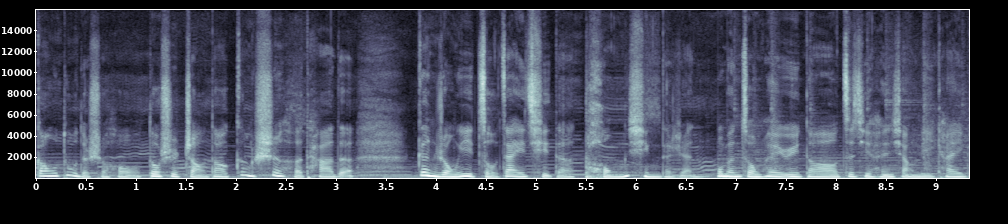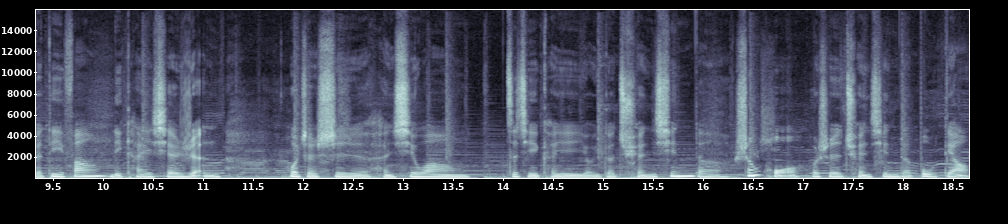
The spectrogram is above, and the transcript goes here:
高度的时候，都是找到更适合他的、更容易走在一起的同行的人。我们总会遇到自己很想离开一个地方，离开一些人，或者是很希望自己可以有一个全新的生活，或是全新的步调。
